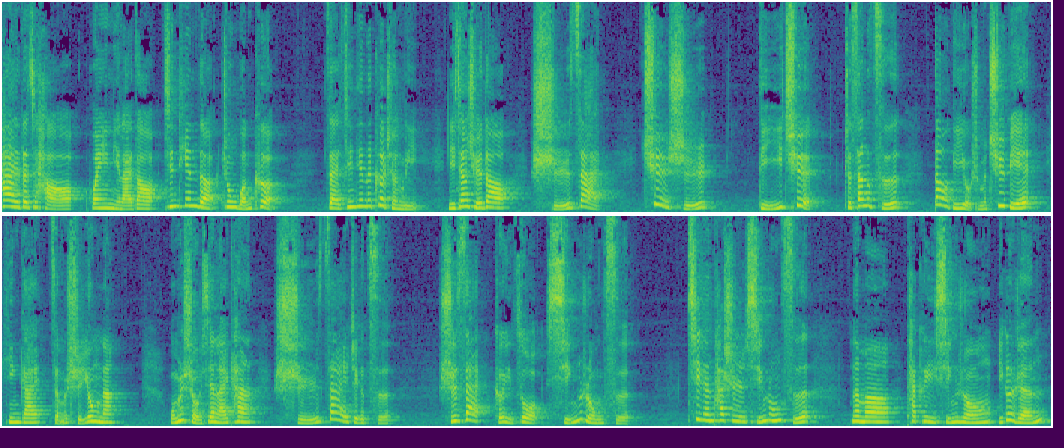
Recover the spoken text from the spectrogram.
嗨，大家好，欢迎你来到今天的中文课。在今天的课程里，你将学到“实在”“确实”“的确”这三个词到底有什么区别，应该怎么使用呢？我们首先来看“实在”这个词，“实在”可以做形容词。既然它是形容词，那么它可以形容一个人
